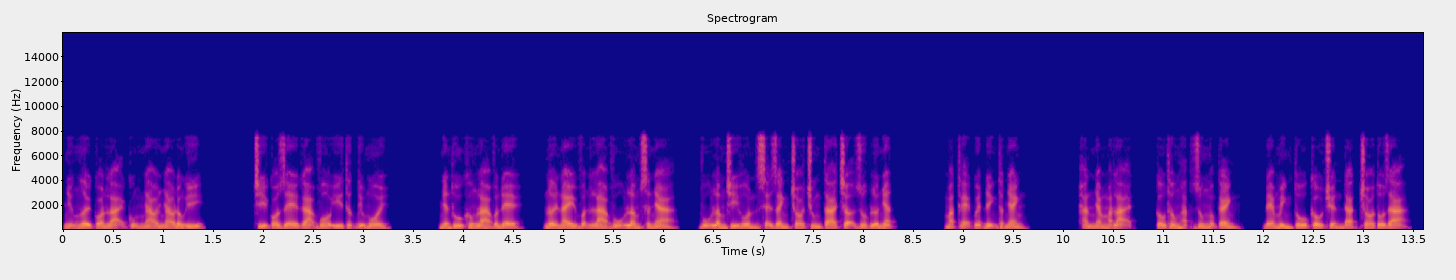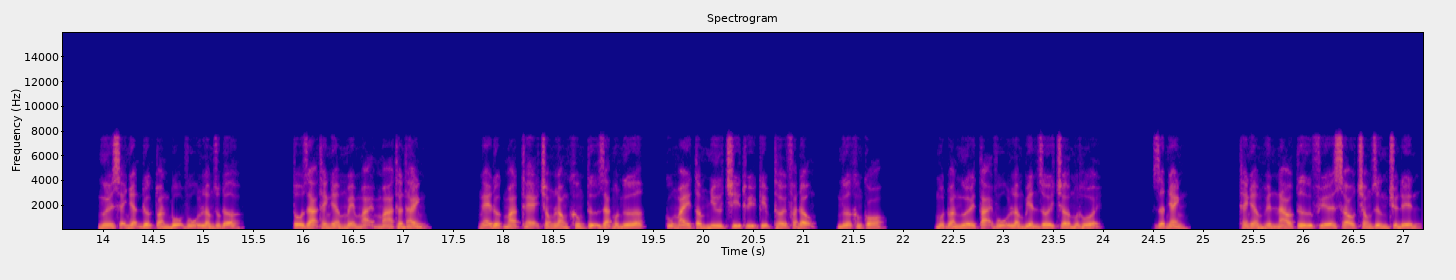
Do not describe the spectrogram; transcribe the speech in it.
Những người còn lại cũng nhao nhao đồng ý. Chỉ có dễ gạ vô ý thức đĩu môi. Nhân thủ không là vấn đề, nơi này vẫn là vũ lâm sân nhà, vũ lâm chỉ hồn sẽ dành cho chúng ta trợ giúp lớn nhất. Mặt thẹ quyết định thật nhanh hắn nhắm mắt lại, câu thông hắc dung ngọc cảnh, đem mình tố cầu chuyển đạt cho tô dạ. Ngươi sẽ nhận được toàn bộ vũ lâm giúp đỡ. Tô dạ thanh âm mềm mại mà thần thánh. Nghe được mặt thẻ trong lòng không tự giác một ngứa, cũng may tâm như chỉ thủy kịp thời phát động, ngứa không có. Một đoàn người tại vũ lâm biên giới chờ một hồi. Rất nhanh, thanh âm huyên náo từ phía sau trong rừng chuyển đến.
